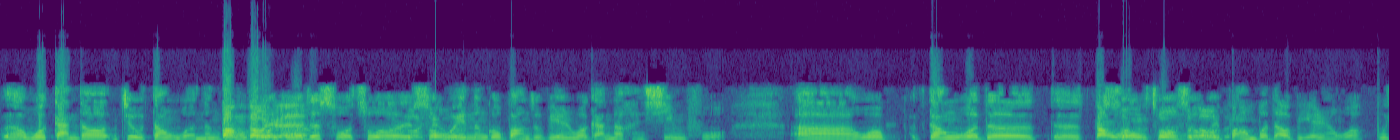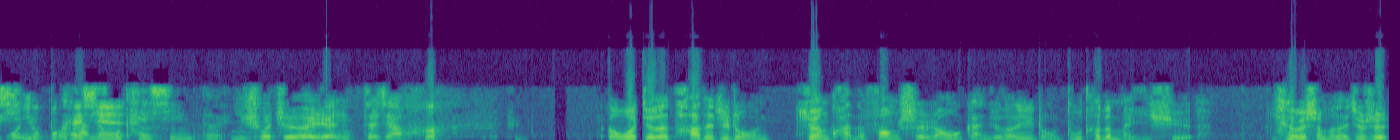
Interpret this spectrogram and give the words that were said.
呃，我感到就当我能够我我的所作所为能够帮助别人，我感到很幸福。啊，我当我的呃所作所为帮不到别人，我不幸，我感到不开心。对，你说这人这家伙，呃，我觉得他的这种捐款的方式让我感觉到了一种独特的美学。因为什么呢？就是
